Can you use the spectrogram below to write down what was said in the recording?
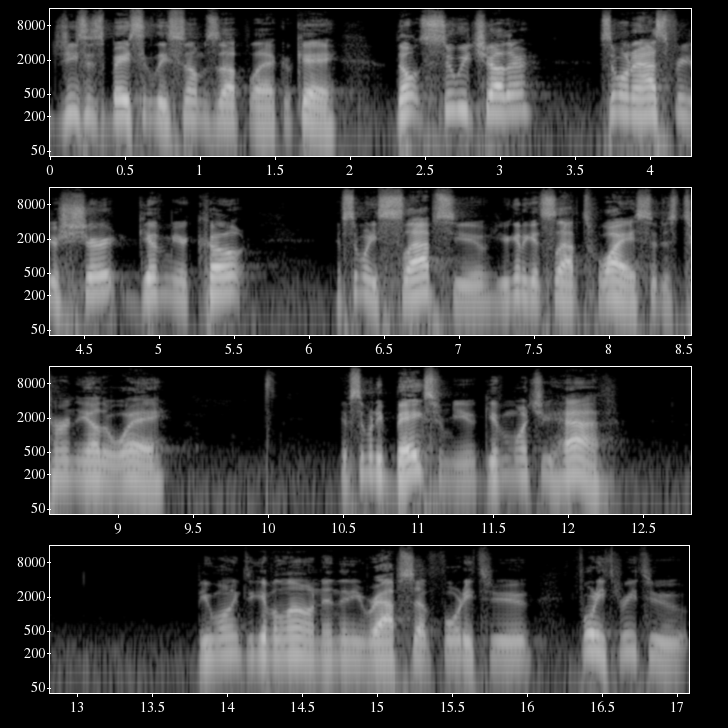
Jesus basically sums up like, okay, don't sue each other. If someone asks for your shirt, give them your coat. If somebody slaps you, you're going to get slapped twice, so just turn the other way. If somebody begs from you, give them what you have. Be willing to give alone. And then he wraps up 40 through, 43 through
